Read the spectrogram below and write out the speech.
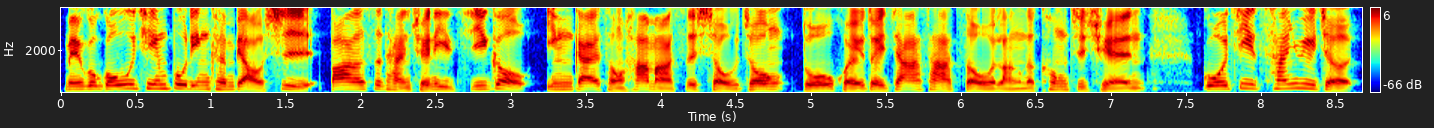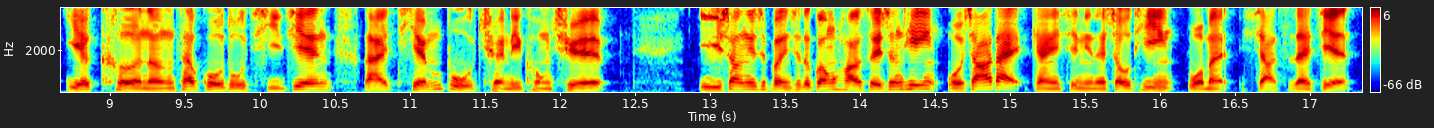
美国国务卿布林肯表示，巴勒斯坦权力机构应该从哈马斯手中夺回对加萨走廊的控制权。国际参与者也可能在过渡期间来填补权力空缺。以上就是本期的光华随身听，我是阿戴，感谢您的收听，我们下次再见。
